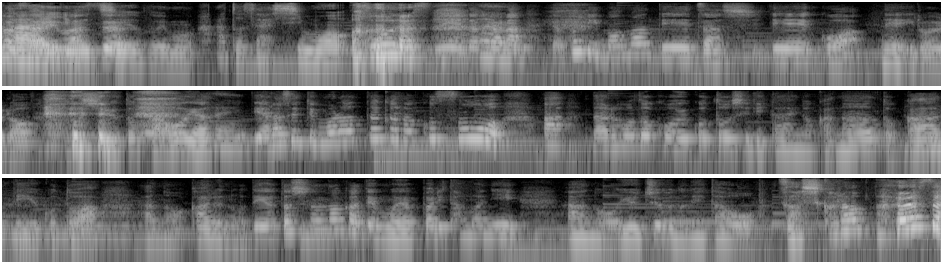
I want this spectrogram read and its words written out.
ございます、はい、YouTube もあと雑誌も。そうですねだから、やっぱり今まで雑誌でこうねいろいろ 募集とかをや,、やらせてもらったからこそあなるほどこういうことを知りたいのかなとかっていうことは、あの分かるので私の中でもやっぱりたまにあの YouTube のネタを雑誌から 探すこ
